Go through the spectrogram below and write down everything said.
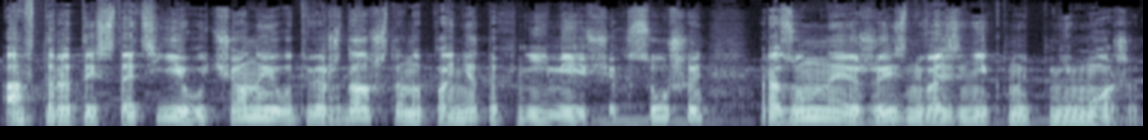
Автор этой статьи, ученый, утверждал, что на планетах, не имеющих суши, разумная жизнь возникнуть не может.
